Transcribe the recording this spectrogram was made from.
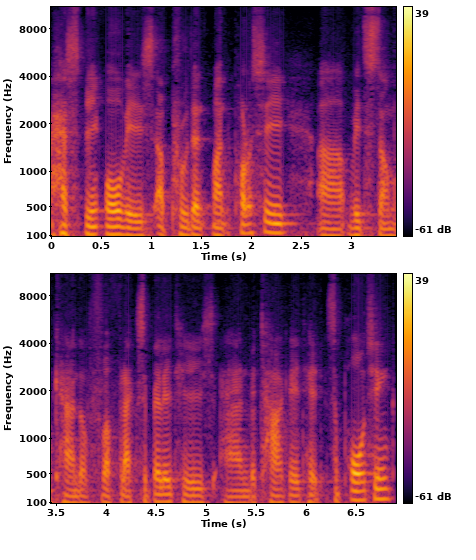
has been always a prudent monetary policy uh, with some kind of uh, flexibilities and targeted supporting.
